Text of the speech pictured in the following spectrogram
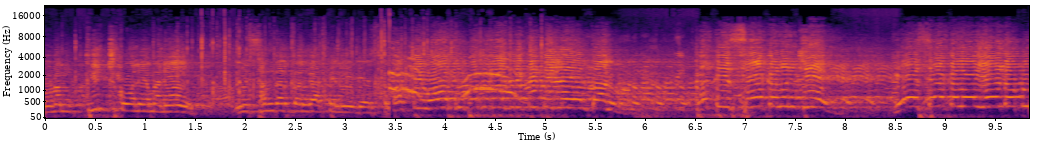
రుణం తీర్చుకోలేమని ఈ సందర్భంగా తెలియజేస్తూ ప్రతి వారం పది రోజులకి ఢిల్లీ వెళ్తాను. ప్రతి శాఖ నుంచి ఏ శాఖలో ఏ డబ్బు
